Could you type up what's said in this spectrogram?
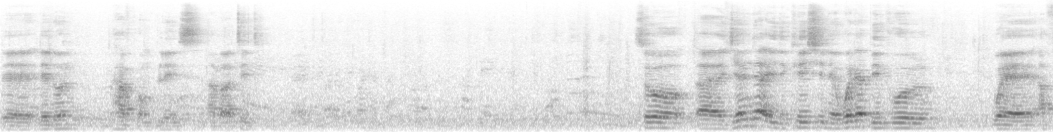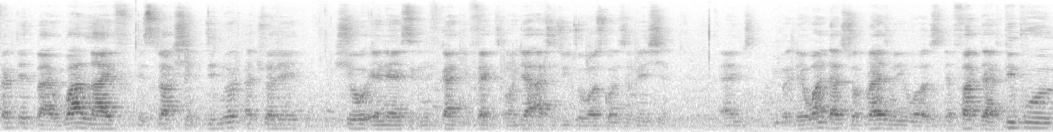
they, they don't have complaints about it. So uh, gender education and whether people were affected by wildlife destruction did not actually show any significant effect on their attitude towards conservation. And the one that surprised me was the fact that people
